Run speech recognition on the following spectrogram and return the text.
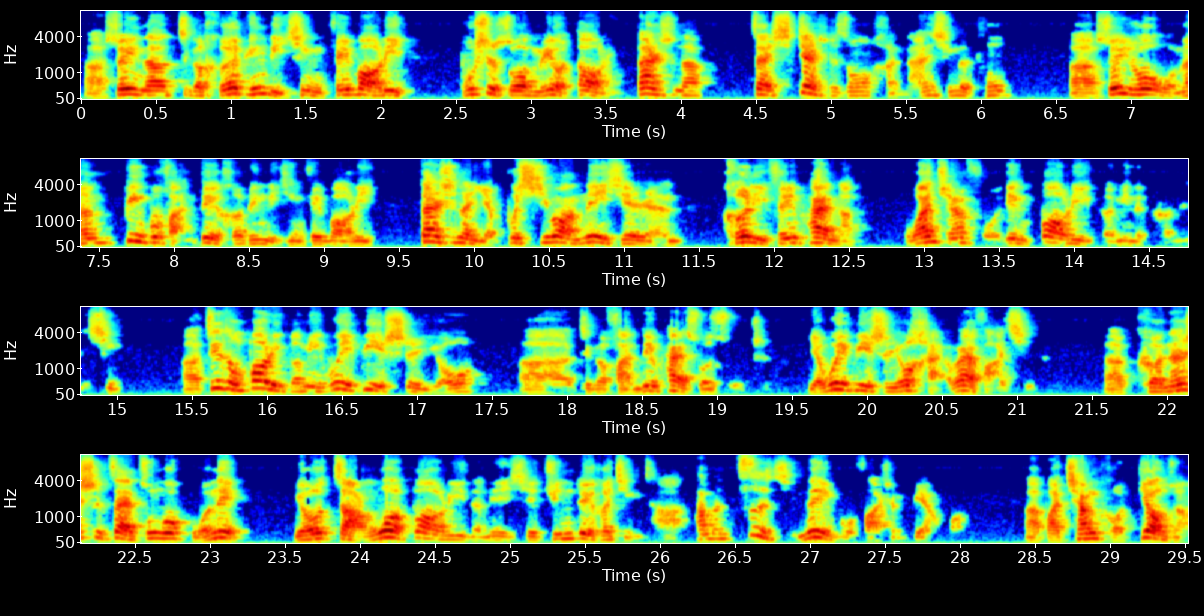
啊，所以呢，这个和平、理性、非暴力不是说没有道理，但是呢，在现实中很难行得通。啊，所以说我们并不反对和平、理性、非暴力，但是呢，也不希望那些人合理非派呢完全否定暴力革命的可能性。啊，这种暴力革命未必是由啊这个反对派所组织，也未必是由海外发起的，啊，可能是在中国国内有掌握暴力的那些军队和警察，他们自己内部发生变化，啊，把枪口调转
